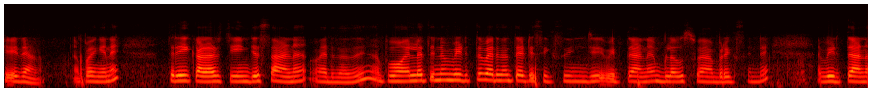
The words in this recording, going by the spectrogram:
ഷെയ്ഡാണ് അപ്പോൾ ഇങ്ങനെ ത്രീ കളർ ചേഞ്ചസ് ആണ് വരുന്നത്. അപ്പോൾ എല്ലാത്തിനും വിടുത്ത് വരുന്നത് തേർട്ടി സിക്സ് ഇഞ്ച് വിടുത്താണ് ബ്ലൗസ് ഫാബ്രിക്സിന്റെ വിടുത്താണ്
